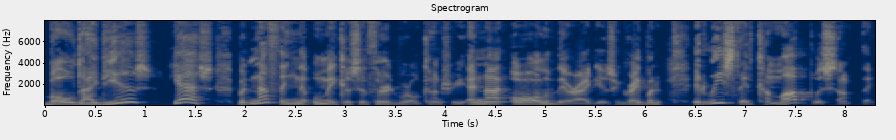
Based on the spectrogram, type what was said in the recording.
Bold ideas? Yes, but nothing that will make us a third world country. And not all of their ideas are great, but at least they've come up with something.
